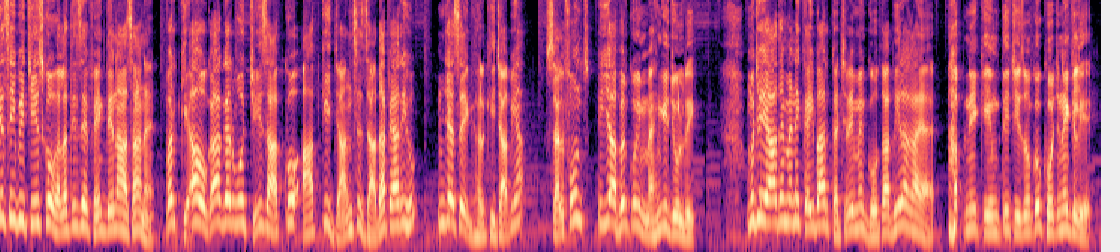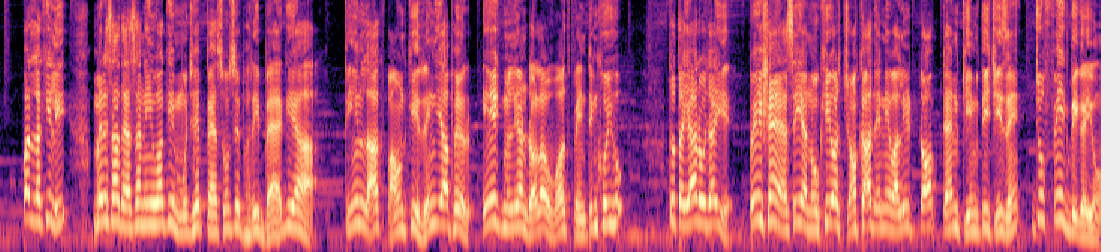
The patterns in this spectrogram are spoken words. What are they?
किसी भी चीज़ को गलती से फेंक देना आसान है। पर क्या होगा अगर वो चीज़ आपको आपकी जान से ज़्यादा प्यारी हो? जैसे घर की चाबियाँ सेलफोन्स या फिर कोई महँगी ज्वेलरी मुझे याद है मैंने कई बार कचरे में गोता भी लगाया है, अपनी कीमती चीज़ों को खोजने के लिए। पर लकीली मेरे साथ ऐसा नहीं हुआ कि मुझे पैसों से भरी बैग या तीन लाख पाउंड की रिंग या फिर एक मिलियन डॉलर वर्थ पेंटिंग खोई हो। तो तैयार हो जाइए। पेश है ऐसी अनोखी और चौंका देने वाली टॉप टेन कीमती चीज़ें जो फेंक दी गई हों।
